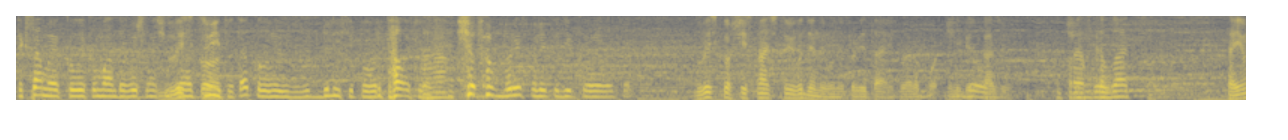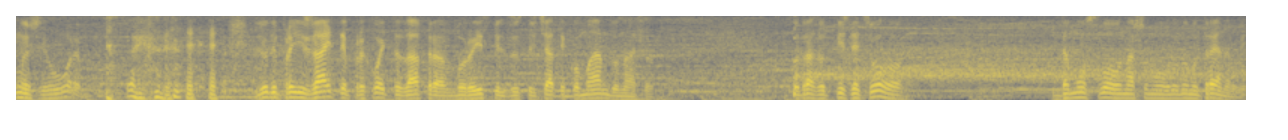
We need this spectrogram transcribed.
Так само, як коли команда вийшла на чемпіонат Близько. світу, так? коли вони з Тбілісі поверталися, Ага. що там в Борисполі тоді коїлося. Близько 16-ї години вони прилітають в аеропорт, мені підказують. Треба сказати це. Та й ми ж і говоримо. Люди, приїжджайте, приходьте завтра в Бориспіль зустрічати команду нашу. Одразу от після цього дамо слово нашому головному тренерові.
